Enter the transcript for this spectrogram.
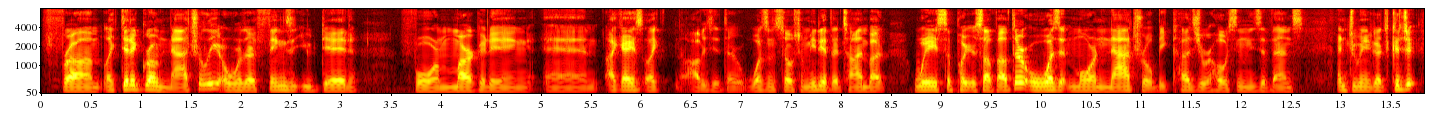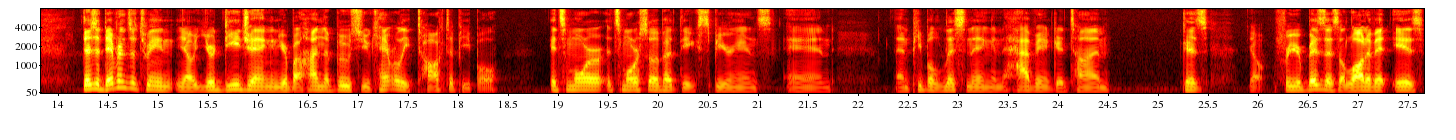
from like did it grow naturally or were there things that you did for marketing and I guess like obviously there wasn't social media at the time but ways to put yourself out there or was it more natural because you were hosting these events and doing good cuz you there's a difference between you know you're DJing and you're behind the booth so you can't really talk to people it's more it's more so about the experience and and people listening and having a good time because you know for your business a lot of it is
